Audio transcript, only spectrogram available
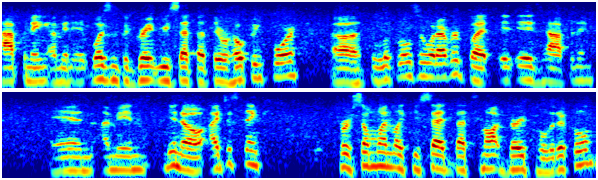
happening. I mean, it wasn't the great reset that they were hoping for, uh, the liberals or whatever, but it is happening. And I mean, you know, I just think for someone like you said that's not very political,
